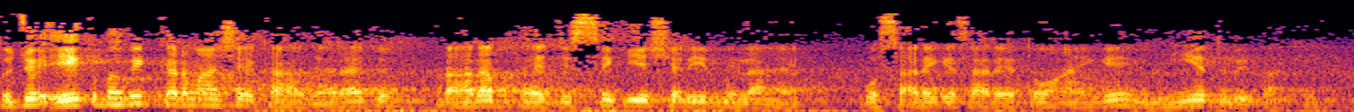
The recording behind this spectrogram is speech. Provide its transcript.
तो जो एक भविक कर्माशय कहा जा रहा है, जो प्रारब्ध है, जिससे कि ये शरीर मिला है, वो सारे के सारे तो आएँगे नियत विपाकी।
